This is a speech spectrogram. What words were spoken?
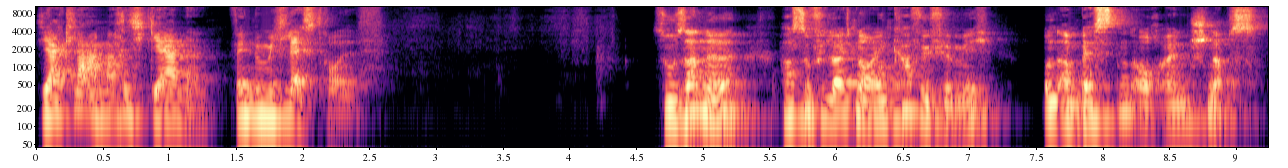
Ja klar, mache ich gerne, wenn du mich lässt, Rolf. Susanne, hast du vielleicht noch einen Kaffee für mich? Und am besten auch einen Schnaps.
